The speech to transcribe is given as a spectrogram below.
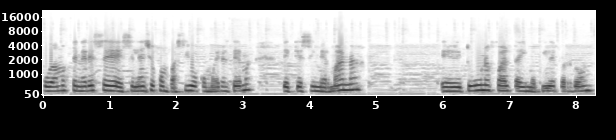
podamos tener ese silencio compasivo, como era el tema, de que si mi hermana eh, tuvo una falta y me pide perdón,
